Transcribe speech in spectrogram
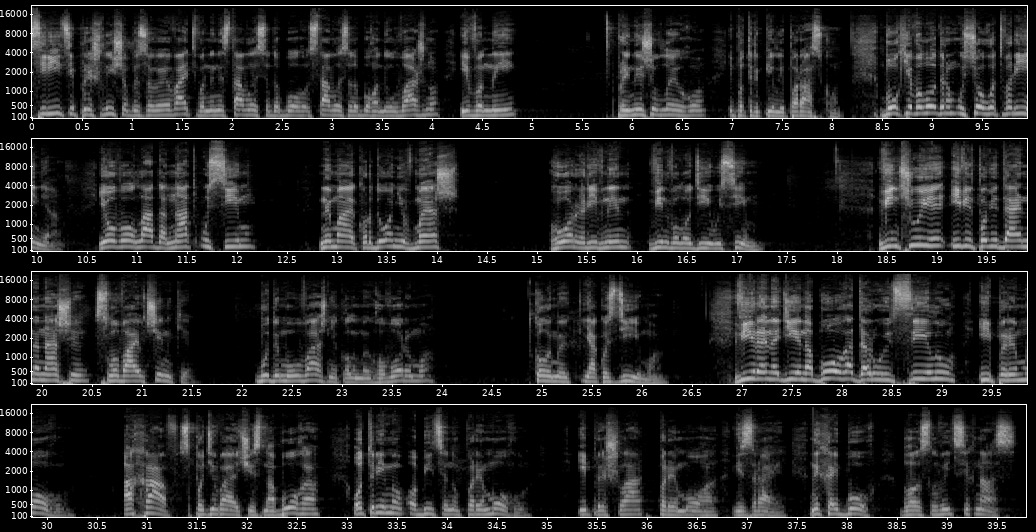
Сірійці прийшли, щоб завоювати, вони не ставилися до Бога, ставилися до Бога неуважно, і вони принижували його і потерпіли поразку. Бог є володарем усього творіння. Його влада над усім, немає кордонів, меж, гор, рівнин, він володіє усім. Він чує і відповідає на наші слова і вчинки. Будемо уважні, коли ми говоримо, коли ми якось діємо. Віра і надія на Бога дарують силу і перемогу. Ахав, сподіваючись на Бога, отримав обіцяну перемогу, і прийшла перемога в Ізраїль. Нехай Бог благословить всіх нас.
